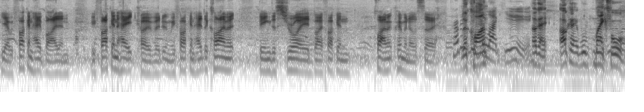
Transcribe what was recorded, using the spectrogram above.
yeah, we fucking hate Biden. We fucking hate COVID, and we fucking hate the climate being destroyed by fucking climate criminals. So Probably The people clim- like you. Okay, okay, we'll make four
